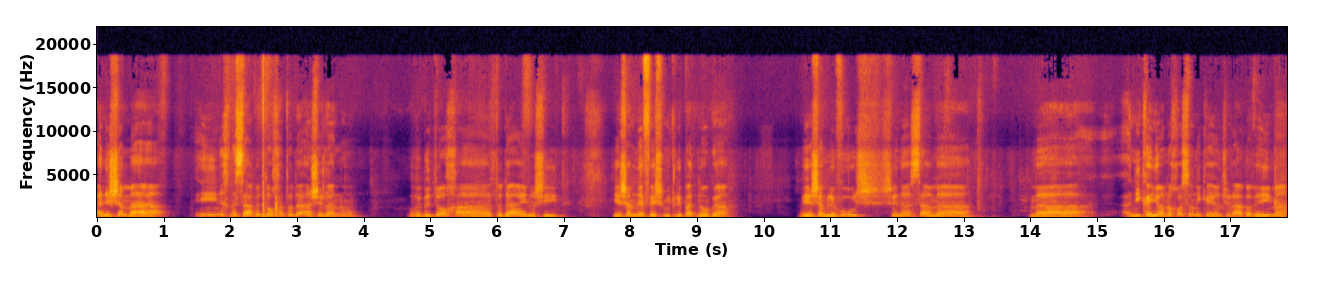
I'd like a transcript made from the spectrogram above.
הנשמה היא נכנסה בתוך התודעה שלנו ובתוך התודעה האנושית. יש שם נפש מקליפת נוגה, ויש שם לבוש שנעשה מה... מהניקיון או חוסר ניקיון של האבא ואימא,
